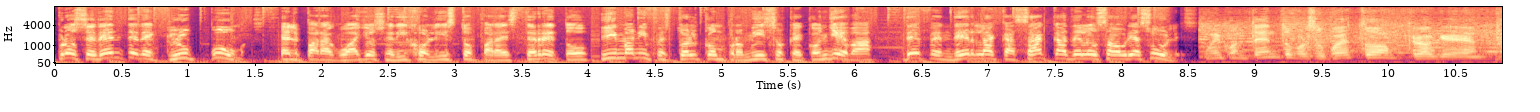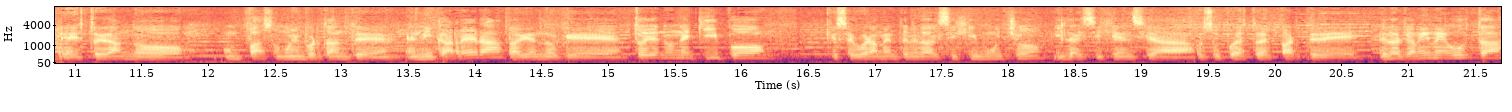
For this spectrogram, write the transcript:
procedente de Club Pumas. El paraguayo se dijo listo para este reto y manifestó el compromiso que conlleva defender la casaca de los auriazules. Muy contento, por supuesto. Creo que estoy dando un paso muy importante en mi carrera, sabiendo que estoy en un equipo que seguramente me va a exigir mucho y la exigencia, por supuesto, es parte de, de lo que a mí me gusta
